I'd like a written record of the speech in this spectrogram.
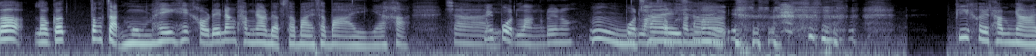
ก็เราก็ต้องจัดมุมให้ให้เขาได้นั่งทำงานแบบสบายๆอย่างเงี้ยค่ะ ใช่ ไม่ปวดหลังด้วยเนาะปวดหลังสำคัญมาก พี่เคยทำงาน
